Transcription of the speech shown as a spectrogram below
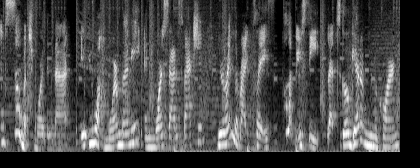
and so much more than that. If you want more money and more satisfaction, you're in the right place. Pull up your seat. Let's go get them, unicorns.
